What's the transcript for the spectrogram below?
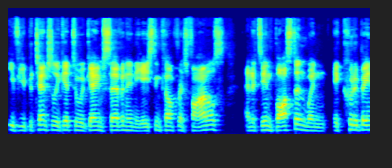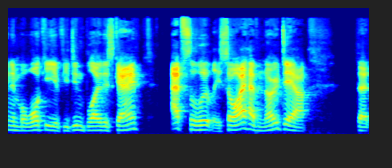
if you potentially get to a game seven in the Eastern Conference Finals and it's in Boston when it could have been in Milwaukee if you didn't blow this game? Absolutely. So I have no doubt that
